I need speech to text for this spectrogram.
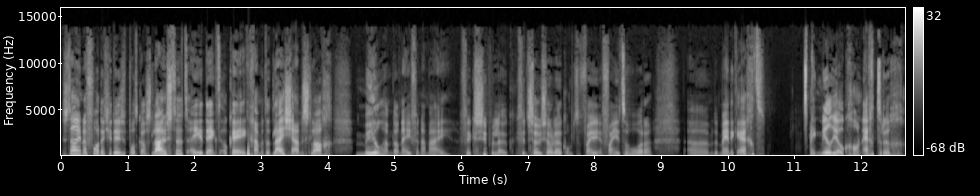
stel je nou voor dat je deze podcast luistert en je denkt: oké, ik ga met het lijstje aan de slag. Mail hem dan even naar mij. Vind ik superleuk. Ik vind het sowieso leuk om van, je, van je te horen. Ehm, dat meen ik echt. Ik mail je ook gewoon echt terug.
